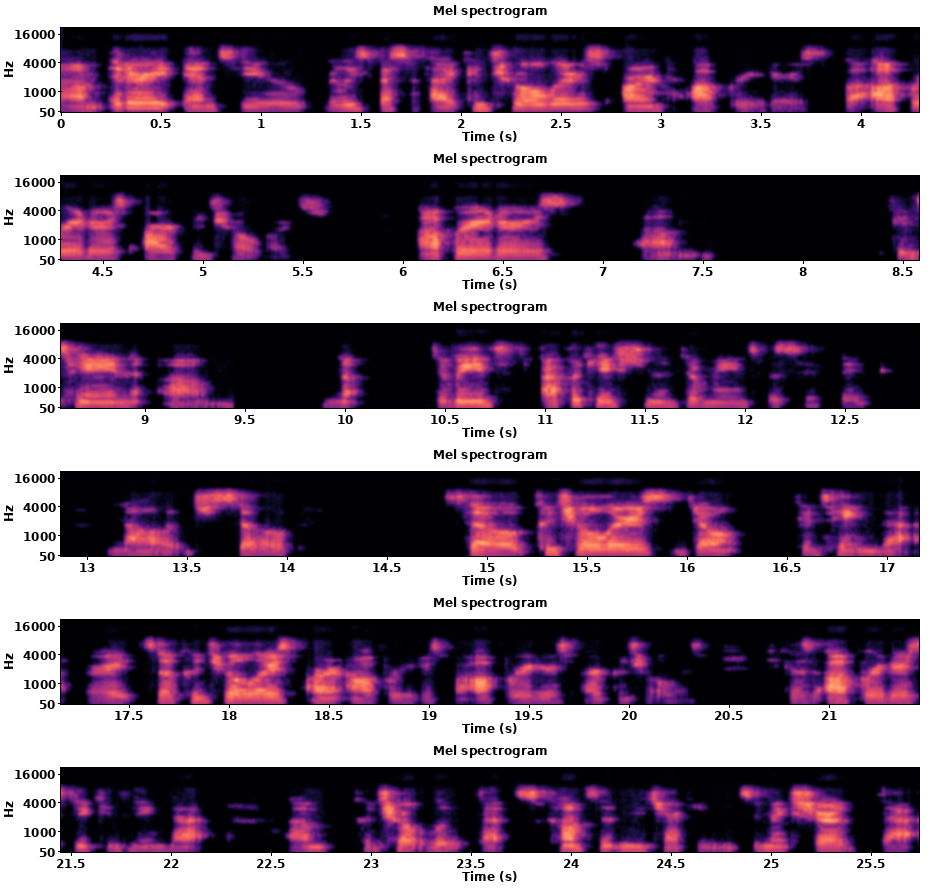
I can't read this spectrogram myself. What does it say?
um, iterate and to really specify controllers aren't operators, but operators are controllers. Operators um, contain um, domains, application and domain specific knowledge. So, so controllers don't contain that, right? So controllers aren't operators, but operators are controllers because operators do contain that um, control loop that's constantly checking to make sure that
